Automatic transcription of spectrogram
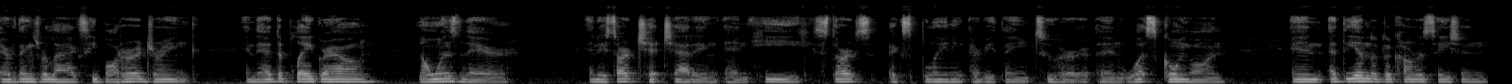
everything's relaxed. He bought her a drink, and they're at the playground, no one's there. And they start chit chatting, and he starts explaining everything to her and what's going on. And at the end of the conversation,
